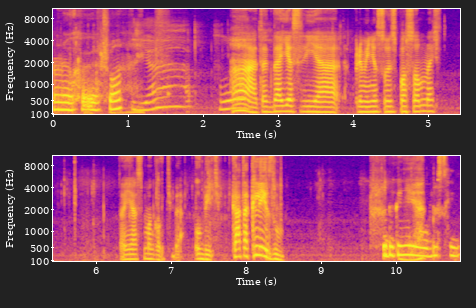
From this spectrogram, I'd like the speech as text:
ну, хорошо. Я по... А, тогда если я применю свою способность, то я смогу тебя убить. Катаклизм! Догоняй Нет. его быстрее.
